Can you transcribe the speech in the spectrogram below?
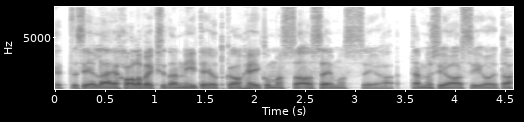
että siellä ei halveksita niitä, jotka on heikommassa asemassa ja tämmöisiä asioita.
